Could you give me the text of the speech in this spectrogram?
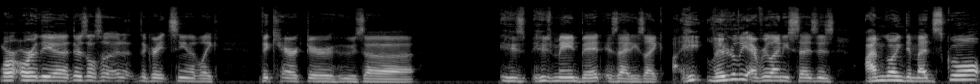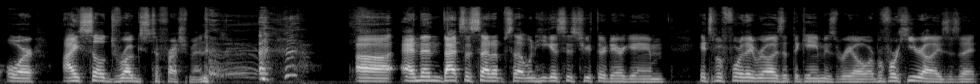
or or the uh, there's also uh, the great scene of like the character who's uh whose whose main bit is that he's like he literally every line he says is I'm going to med school or I sell drugs to freshmen. uh, and then that's a setup so that when he gets his truth or dare game, it's before they realize that the game is real or before he realizes it,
